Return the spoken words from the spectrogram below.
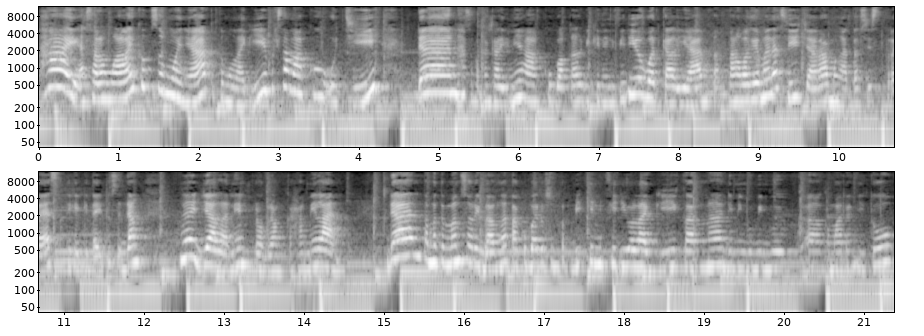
Hai, Assalamualaikum semuanya. Ketemu lagi bersama aku Uci. Dan kesempatan kali ini aku bakal bikinin video buat kalian Tentang bagaimana sih cara mengatasi stres ketika kita itu sedang ngejalanin program kehamilan dan teman-teman sorry banget aku baru sempet bikin video lagi karena di minggu-minggu uh, kemarin itu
